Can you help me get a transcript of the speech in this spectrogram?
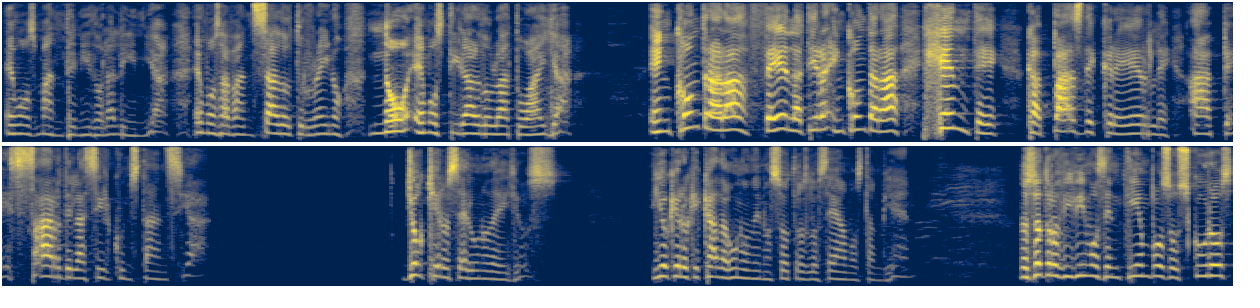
hemos mantenido la línea, hemos avanzado tu reino, no hemos tirado la toalla encontrará fe en la tierra, encontrará gente capaz de creerle a pesar de la circunstancia. Yo quiero ser uno de ellos. Y yo quiero que cada uno de nosotros lo seamos también. Nosotros vivimos en tiempos oscuros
